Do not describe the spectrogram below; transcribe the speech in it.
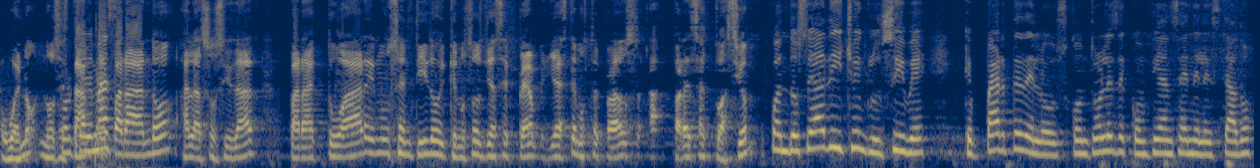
bueno, nos Porque están además- preparando a la sociedad para actuar en un sentido y que nosotros ya, se, ya estemos preparados a- para esa actuación. Cuando se ha dicho inclusive que parte de los controles de confianza en el Estado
